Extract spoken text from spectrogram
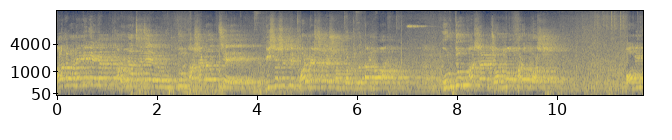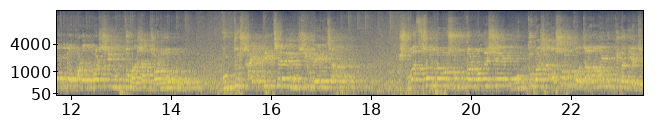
আমাদের অনেকেরই এটা ধারণা আছে যে উর্দু ভাষাটা হচ্ছে বিশেষ একটি ধর্মের সঙ্গে সম্পর্কিত, তা নয়। উর্দু ভাষার জন্ম ভারতবর্ষে। অবিভক্ত ভারতবর্ষে উর্দু ভাষার জন্ম। উর্দু সাহিত্যিক ছিলেন মুন্সি প্রেমচাঁদ সুভাষচন্দ্র বোস উত্তরপ্রদেশে উর্দু ভাষায় অসংখ্য জ্বালাময় বক্তৃতা দিয়েছে।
